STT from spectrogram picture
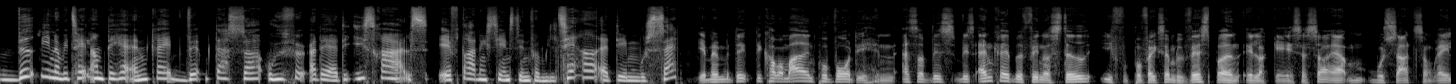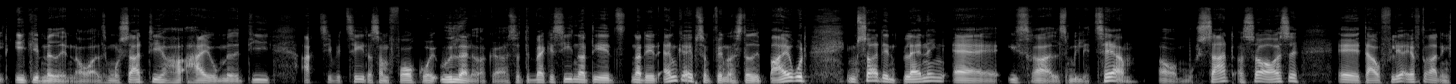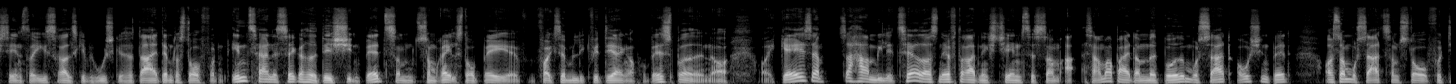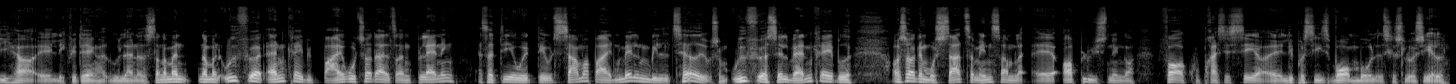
Ved vi, når vi taler om det her angreb, hvem der så udfører det? Er det Israels efterretningstjeneste inden for militæret? Er det Mossad? Jamen, det, det kommer meget ind på, hvor det er henne. Altså, hvis, hvis angrebet finder sted i, på for eksempel Vestbreden eller Gaza, så er Mossad som regel ikke med indover. Altså, Mossad de har, har jo med de aktiviteter, som foregår i udlandet at gøre. Så det, man kan sige, når det, er et, når det er et angreb, som finder sted i Beirut, jamen, så er det en blanding af Israels militær, og Mossad, og så også, øh, der er jo flere efterretningstjenester i Israel, skal vi huske. Så der er dem, der står for den interne sikkerhed, det er Shin Bet, som som regel står bag øh, for eksempel likvideringer på Vestbreden og, og i Gaza. Så har militæret også en efterretningstjeneste, som samarbejder med både Mossad og Shin Bet, og så Mossad, som står for de her øh, likvideringer i udlandet. Så når man, når man udfører et angreb i Beirut, så er der altså en blanding. Altså det er jo et, det er jo et samarbejde mellem militæret, jo, som udfører selve angrebet, og så er det Mossad, som indsamler øh, oplysninger for at kunne præcisere præcisere øh, lige præcis, hvor målet skal slås ihjel.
